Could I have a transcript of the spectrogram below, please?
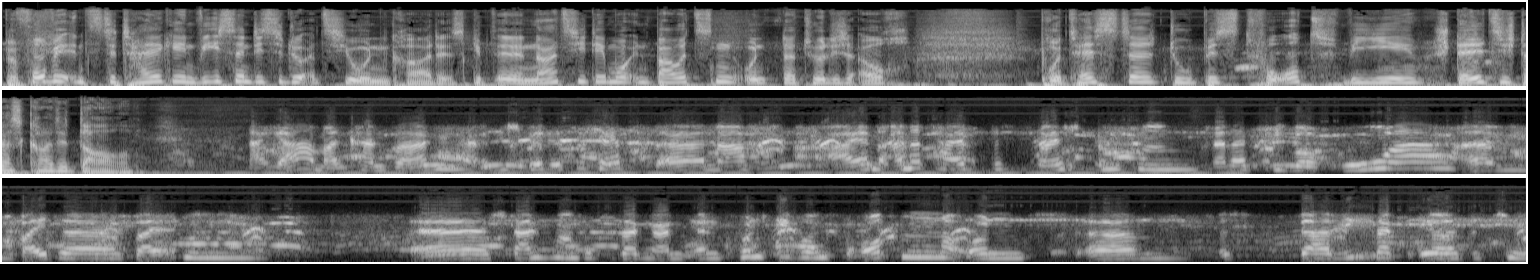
bevor wir ins Detail gehen, wie ist denn die Situation gerade? Es gibt eine Nazi-Demo in Bautzen und natürlich auch Proteste. Du bist vor Ort. Wie stellt sich das gerade dar? Naja, man kann sagen, wie spät ist es jetzt? Äh, nach ein, anderthalb bis zwei Stunden relativer Ruhe. Ähm, beide Seiten äh, standen sozusagen an ihren Kundgebungsorten und ähm, es da, wie gesagt, eher ein bisschen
